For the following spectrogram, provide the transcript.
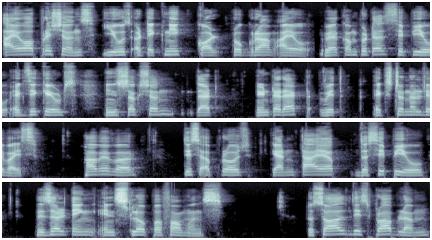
I.O. operations use a technique called program I.O. where computer's CPU executes instructions that interact with external device. However, this approach can tie up the CPU resulting in slow performance. To solve this problem,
